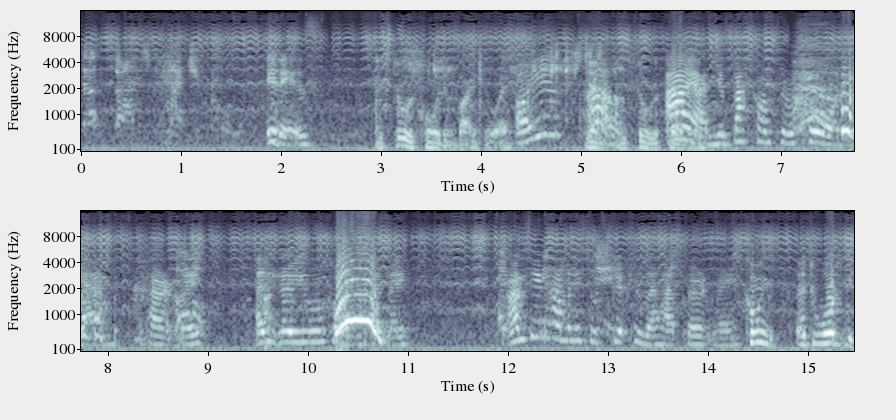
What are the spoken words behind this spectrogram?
That sounds magical. It is. I'm still recording, by the way. Are you? Yeah, oh. I'm still recording. I am. You're back on onto record again, apparently. I didn't know you were recording currently. I'm seeing how many subscriptions I have currently. Coming uh, towards the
